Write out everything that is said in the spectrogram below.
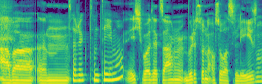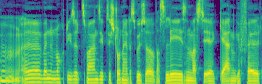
Aber ähm, Zurück zum Thema. ich wollte jetzt sagen, würdest du dann auch sowas lesen, äh, wenn du noch diese 72 Stunden hättest? Würdest du was lesen, was dir gern gefällt?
